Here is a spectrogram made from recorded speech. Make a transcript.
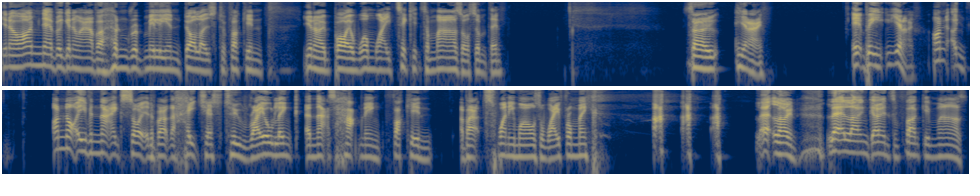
You know, I'm never going to have a hundred million dollars to fucking, you know, buy a one way ticket to Mars or something. So, you know, it be, you know, I'm, I'm not even that excited about the HS2 rail link, and that's happening fucking about 20 miles away from me. let alone, let alone going to fucking Mars.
